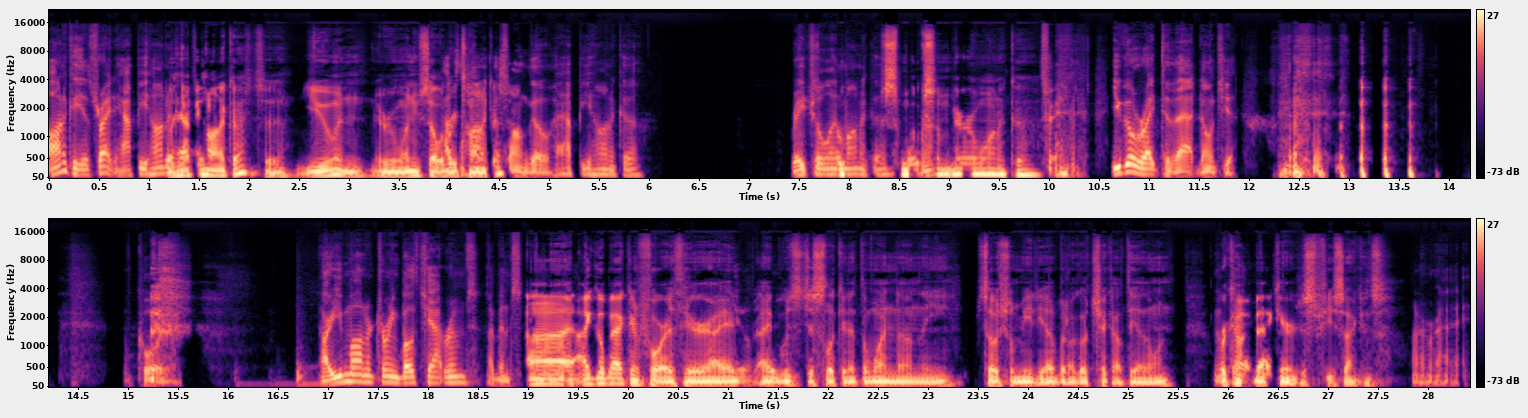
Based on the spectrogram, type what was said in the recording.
Hanukkah, that's right. Happy So Hanukkah. happy Hanukkah to you and everyone who How's celebrates the Hanukkah Hanukkah. song go? Happy Hanukkah. Rachel and Monica. Smoke some marijuana. you go right to that, don't you? of course. Are you monitoring both chat rooms? I've been. Uh, I go back and forth here. I I was just looking at the one on the social media, but I'll go check out the other one. We're coming back here in just a few seconds. All right.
